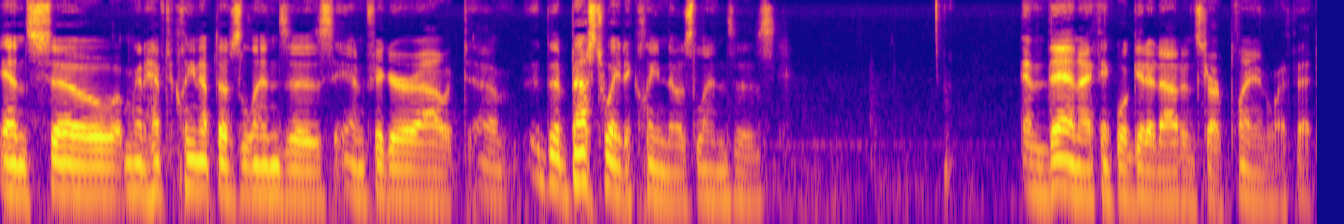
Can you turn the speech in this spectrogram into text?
And so I'm going to have to clean up those lenses and figure out um, the best way to clean those lenses. And then I think we'll get it out and start playing with it.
